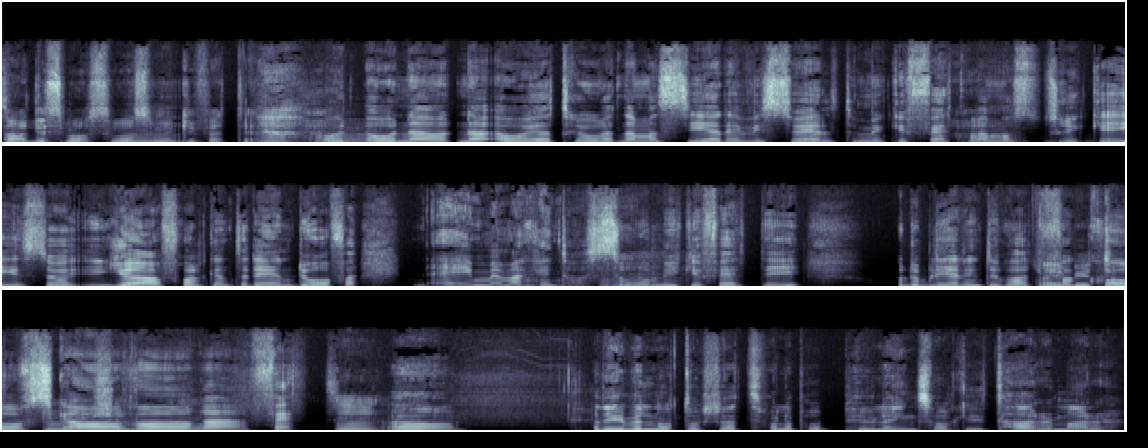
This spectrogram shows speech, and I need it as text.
Ja, det måste vara så Mm. mycket fett det. Och, och, när, när, och jag tror att när man ser det visuellt, hur mycket fett Ja. man måste trycka i, så gör folk inte det ändå. För nej, men man kan inte ha så mycket fett i. Och då blir det inte gott, Nej, det för korv ska vara Mm. fett. Mm. Ja. ja. Det är väl något också att hålla på och pula in saker i tarmar.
